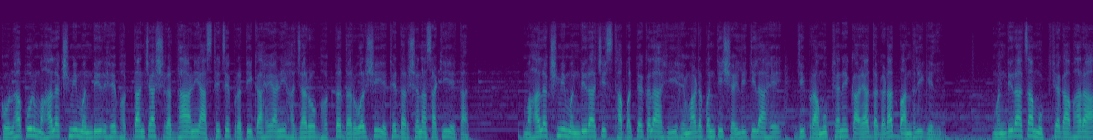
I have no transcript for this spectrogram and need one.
कोल्हापूर महालक्ष्मी मंदिर हे भक्तांच्या श्रद्धा आणि आस्थेचे प्रतीक आहे आणि हजारो भक्त दरवर्षी येथे दर्शनासाठी येतात. महालक्ष्मी मंदिराची स्थापत्यकला ही हेमाडपंथी शैलीतील आहे जी प्रामुख्याने काळ्या दगडात बांधली गेली. मंदिराचा मुख्य गाभारा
